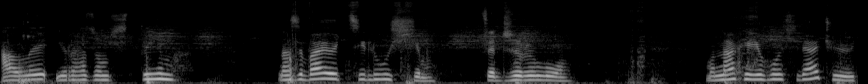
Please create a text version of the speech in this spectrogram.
але і разом з тим називають цілющим це джерело. Монахи його освячують.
